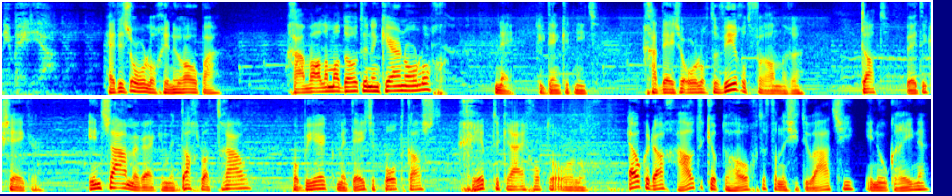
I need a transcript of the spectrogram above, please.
Media. Het is oorlog in Europa. Gaan we allemaal dood in een kernoorlog? Nee, ik denk het niet. Gaat deze oorlog de wereld veranderen? Dat weet ik zeker. In samenwerking met Dagblad Trouw probeer ik met deze podcast grip te krijgen op de oorlog. Elke dag houd ik je op de hoogte van de situatie in Oekraïne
